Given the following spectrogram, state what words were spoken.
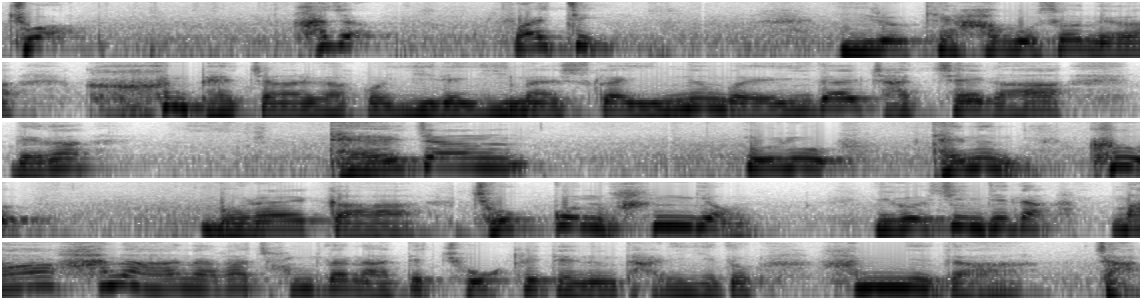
좋아 하자 파이팅 이렇게 하고서 내가 큰 배짱을 갖고 일에 임할 수가 있는 거예요. 이달 자체가 내가 대장으로 되는 그 뭐랄까 조건 환경 이것이 이제 다막 하나하나가 전부 다 나한테 좋게 되는 달이기도 합니다. 자,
